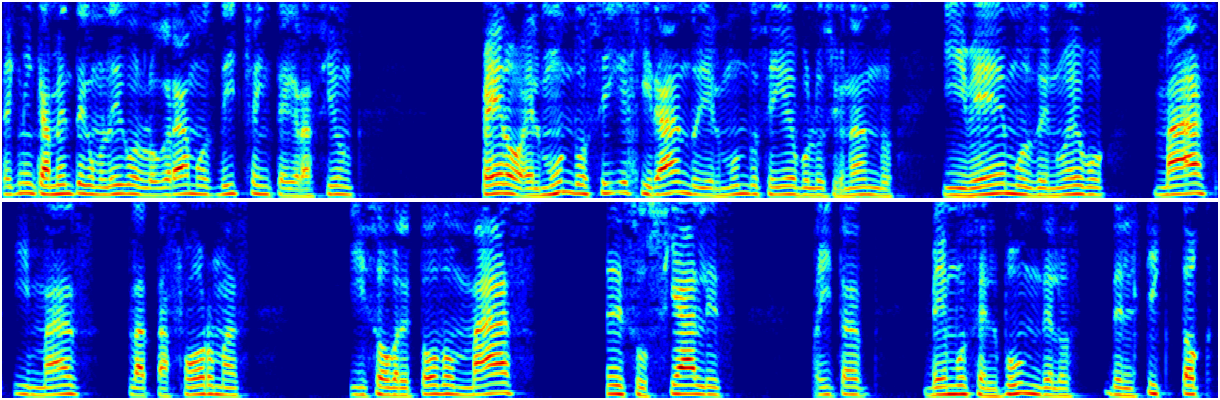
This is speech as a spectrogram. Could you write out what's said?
Técnicamente, como le digo, logramos dicha integración, pero el mundo sigue girando y el mundo sigue evolucionando y vemos de nuevo más y más plataformas y sobre todo más redes sociales. Ahorita vemos el boom de los, del TikTok.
